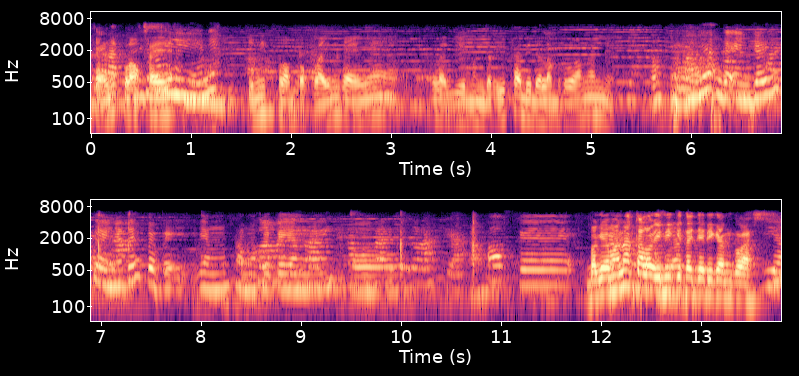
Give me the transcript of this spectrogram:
Kayaknya kelompok kayaknya ini kelompok lain kayaknya lagi menderita di dalam ruangan ya. oh, Kayaknya nggak enjoy sih kayaknya teh PP yang sama PP yang lain. oh. Oke. Bagaimana kalau ini kita jadikan kelas? Iya.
